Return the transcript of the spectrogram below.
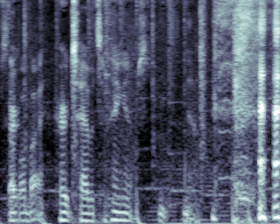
stop Hurt, on by. Hurts, habits, and hangups. No.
